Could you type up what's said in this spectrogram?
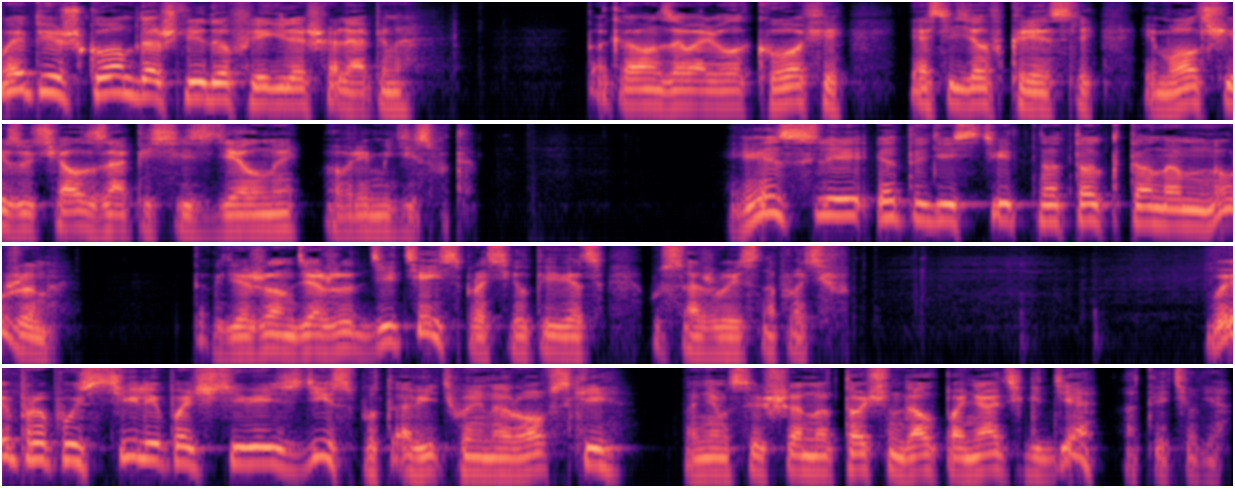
Мы пешком дошли до флигеля Шаляпина. Пока он заваривал кофе, я сидел в кресле и молча изучал записи, сделанные во время диспута. «Если это действительно тот, кто нам нужен, то где же он держит детей?» — спросил певец, усаживаясь напротив. «Вы пропустили почти весь диспут, а ведь Войнаровский на нем совершенно точно дал понять, где», — ответил я.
